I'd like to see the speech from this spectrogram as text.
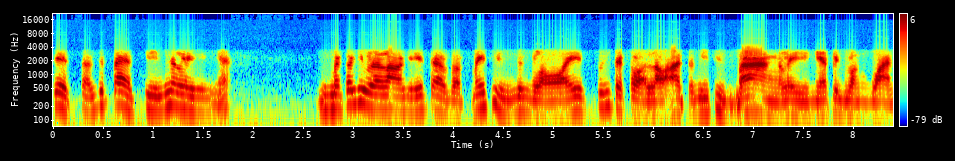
เจ็ดสามสิบแปดชิ้นอะไรอย่างเงี้ย มันก็อยู่ราวๆนี้แต่แบบไม่ถึงหนึ่งร้อยซึ่งแต่ก่อนเราอาจจะมีถึงบ้างอะไรอย่างเงี้ยเป็นบางวัน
